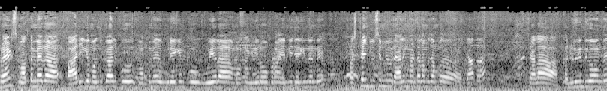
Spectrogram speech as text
friends మొత్తం మీద భారీగా మందు కాలుపు మొత్తం మీద ఊరేగింపు ఊయల మొత్తం ఊయల ఊపడం అన్నీ జరిగిందండి. ఫస్ట్ టైం చూసి మేము ర్యాలింగ్ మంటలమ్మ జంబ జాతర. చాలా కన్నులు విందుగా ఉంది.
